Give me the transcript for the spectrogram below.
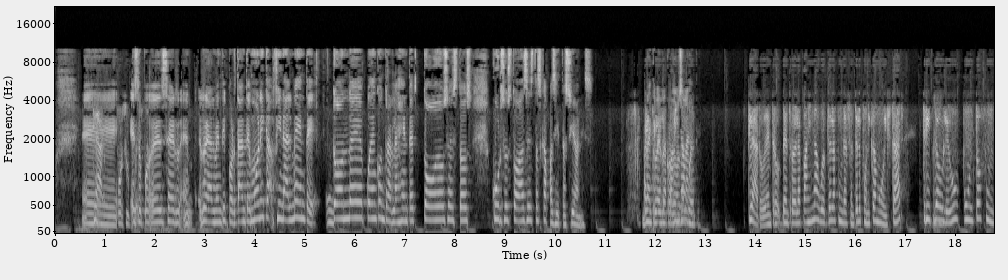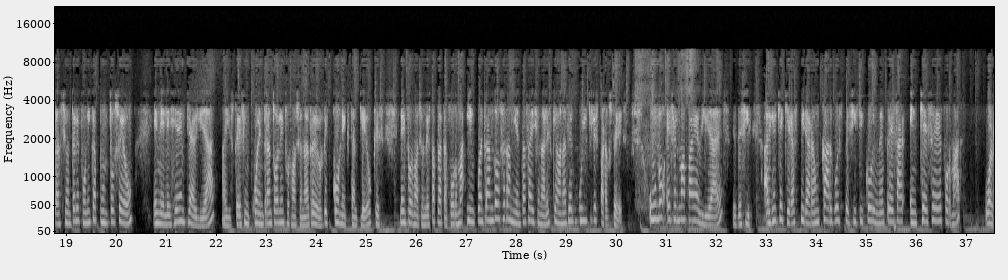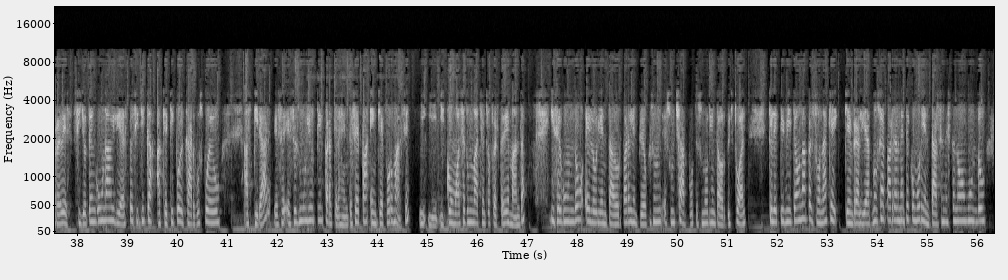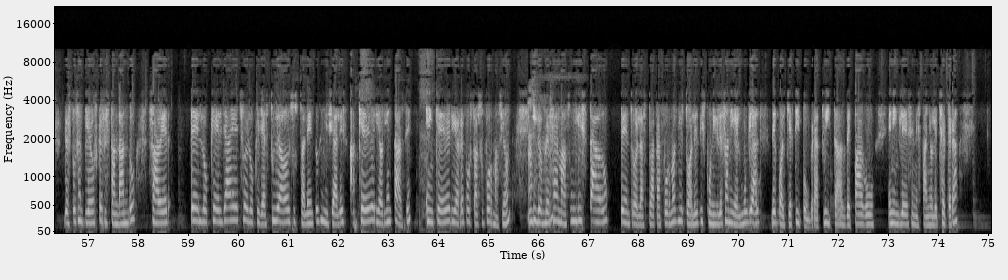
Eh, por supuesto. Eso puede ser eh, realmente importante. Mónica, finalmente, ¿dónde puede encontrar la gente todos estos cursos, todas estas capacitaciones? Para que Dentro le de la recordemos a la página gente. Claro, dentro, dentro de la página web de la Fundación Telefónica Movistar, www.fundaciontelefónica.co, en el eje de empleabilidad, ahí ustedes encuentran toda la información alrededor de Conecta Empleo, que es la información de esta plataforma, y encuentran dos herramientas adicionales que van a ser muy útiles para ustedes. Uno es el mapa de habilidades, es decir, alguien que quiera aspirar a un cargo específico de una empresa, ¿en qué se debe formar? O al revés, si yo tengo una habilidad específica, ¿a qué tipo de cargos puedo aspirar? Ese, es muy útil para que la gente sepa en qué formarse y cómo hacer un match entre oferta y demanda. Y segundo, el orientador para el empleo, que es un, es un chatbot, es un orientador virtual, que le permite a una persona que, que en realidad no sepa realmente cómo orientarse en este nuevo mundo de estos empleos que se están dando, saber de lo que él ya ha hecho, de lo que ya ha estudiado, de sus talentos iniciales, a qué debería orientarse, en qué debería reforzar su formación y le ofrece además un listado dentro de las plataformas virtuales disponibles a nivel mundial de cualquier tipo, gratuitas, de pago, en inglés, en español, etcétera.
